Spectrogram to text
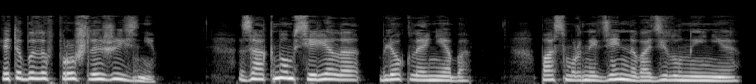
Это было в прошлой жизни. За окном серело блеклое небо. Пасмурный день наводил уныние.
